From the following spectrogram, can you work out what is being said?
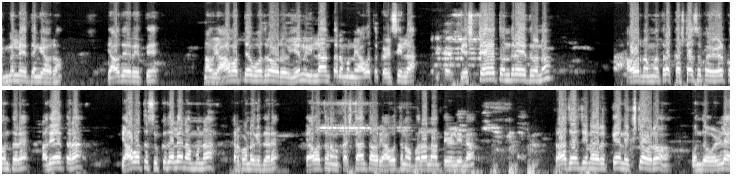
ಎಂ ಎಲ್ ಎ ಇದ್ದಂಗೆ ಅವರು. ಯಾವುದೇ ರೀತಿ ನಾವು ಯಾವತ್ತೇ ಹೋದರೂ ಅವರು ಏನೂ ಇಲ್ಲ ಅಂತ ನಮ್ಮನ್ನು ಯಾವತ್ತೂ ಕಳಿಸಿಲ್ಲ. ಎಷ್ಟೇ ತೊಂದರೆ ಇದ್ರು ಅವ್ರು ನಮ್ಮ ಹತ್ರ ಕಷ್ಟ ಸುಖ ಹೇಳ್ಕೊಂತಾರೆ. ಅದೇ ತರ ಯಾವತ್ತು ಸುಖದಲ್ಲೇ ನಮ್ಮನ್ನ ಕರ್ಕೊಂಡೋಗಿದ್ದಾರೆ ಯಾವತ್ತು ನಮ್ಗೆ ಕಷ್ಟ ಅಂತ ಅವ್ರು ಯಾವತ್ತು ನಾವು ಬರಲ್ಲ ಅಂತ ಹೇಳಿಲ್ಲ. ರಾಜಾಜಿನಗರಕ್ಕೆ ನೆಕ್ಸ್ಟ್ ಅವರು ಒಂದು ಒಳ್ಳೆ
